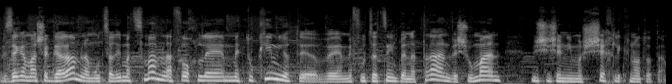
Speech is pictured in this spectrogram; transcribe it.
וזה גם מה שגרם למוצרים עצמם להפוך למתוקים יותר ומפוצצים בנתרן ושומן בשביל שנימשך לקנות אותם.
